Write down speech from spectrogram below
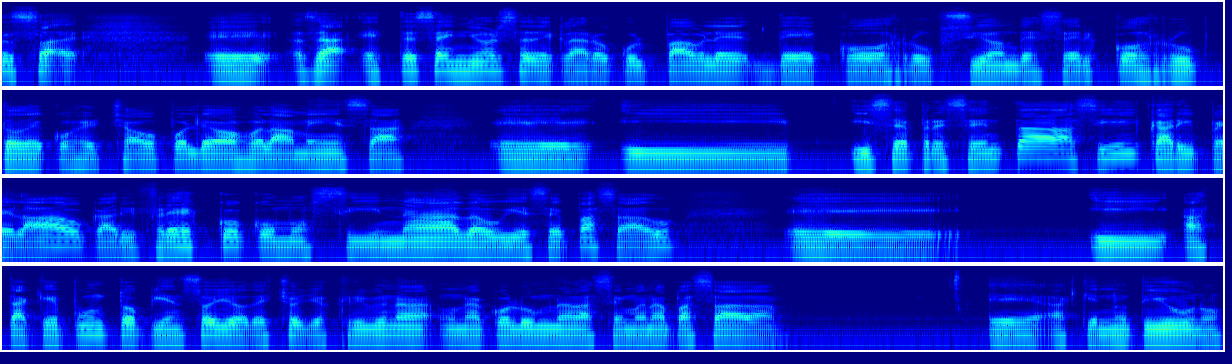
O sea, este señor se declaró culpable de corrupción, de ser corrupto, de coger chavos por debajo de la mesa eh, y, y se presenta así, caripelado, carifresco, como si nada hubiese pasado. Eh, y hasta qué punto pienso yo, de hecho yo escribí una, una columna la semana pasada eh, aquí en Noti1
